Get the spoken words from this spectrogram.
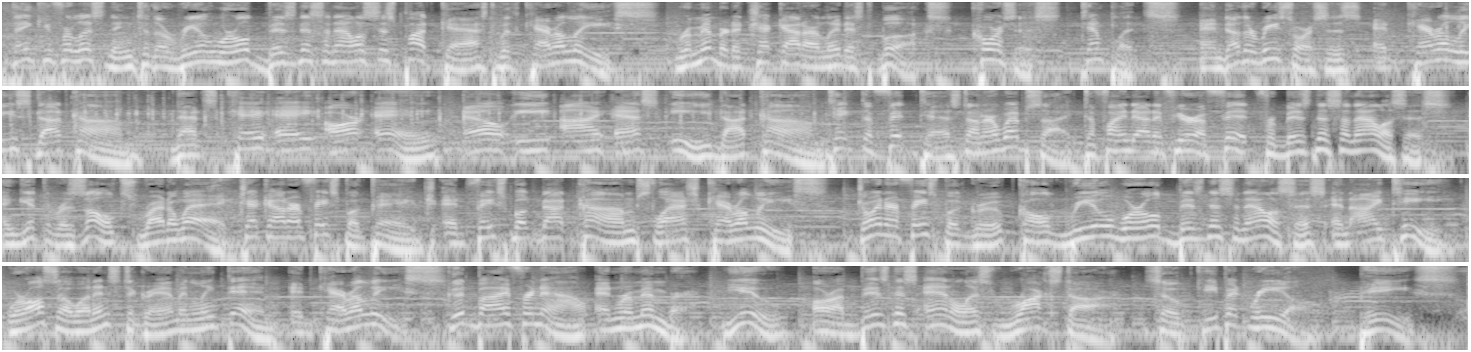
Thank you for listening to the Real World Business Analysis Podcast with Karaleise. Remember to check out our latest books, courses, templates, and other resources at karaleise.com. That's K A R A L E I S E.com. Take the fit test on our website to find out if you're a fit for business analysis and get the results right away. Check out our Facebook page at facebook.com slash karaleise. Join our Facebook group called Real World Business Analysis and IT. We're also on Instagram and LinkedIn at Karaleise. Goodbye for now, and remember, you are a business analyst rock star, so keep it real. Peace.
